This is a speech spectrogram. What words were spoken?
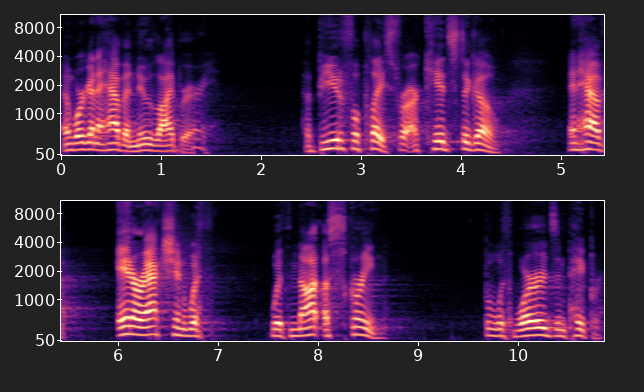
And we're going to have a new library, a beautiful place for our kids to go and have interaction with, with not a screen, but with words and paper,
